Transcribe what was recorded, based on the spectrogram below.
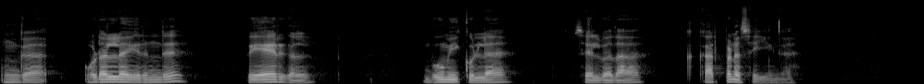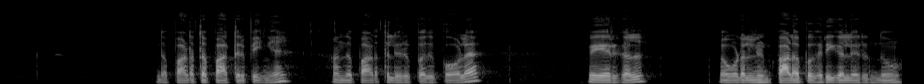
உங்கள் உடலில் இருந்து வேர்கள் பூமிக்குள்ளே செல்வதா? கற்பனை செய்யுங்க. இந்த படத்தை பார்த்துருப்பீங்க. அந்த படத்தில் இருப்பது போல் வேர்கள் உடலின் பல பகுதிகள் இருந்தும்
